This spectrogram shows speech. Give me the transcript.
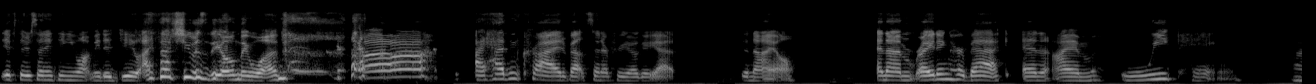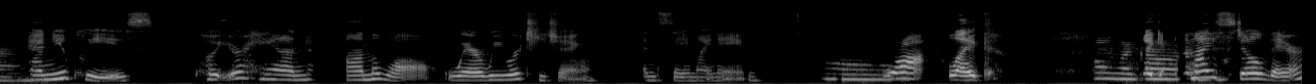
if there's anything you want me to do. I thought she was the only one. Uh, I hadn't cried about Center for Yoga yet. Denial. And I'm writing her back and I'm weeping. Wow. Can you please put your hand on the wall where we were teaching and say my name? Oh, Like, oh my God. like, am I still there?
